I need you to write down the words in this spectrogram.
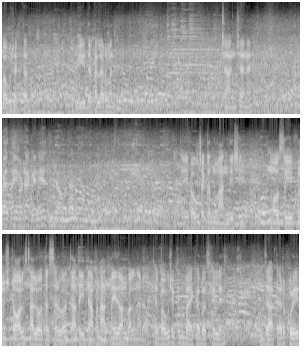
बघू शकतात विविध कलरमध्ये छान छान आहे. ते बघू शकतात मानदेशी. महोत्सव इकडून स्टॉल्स चालू होतात सर्व. तर आता इथे आपण आतमध्ये जाऊन बघणार आहोत. ते बघू शकतात बायका बसलेल्या आहे जात्यावर कुळीत.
